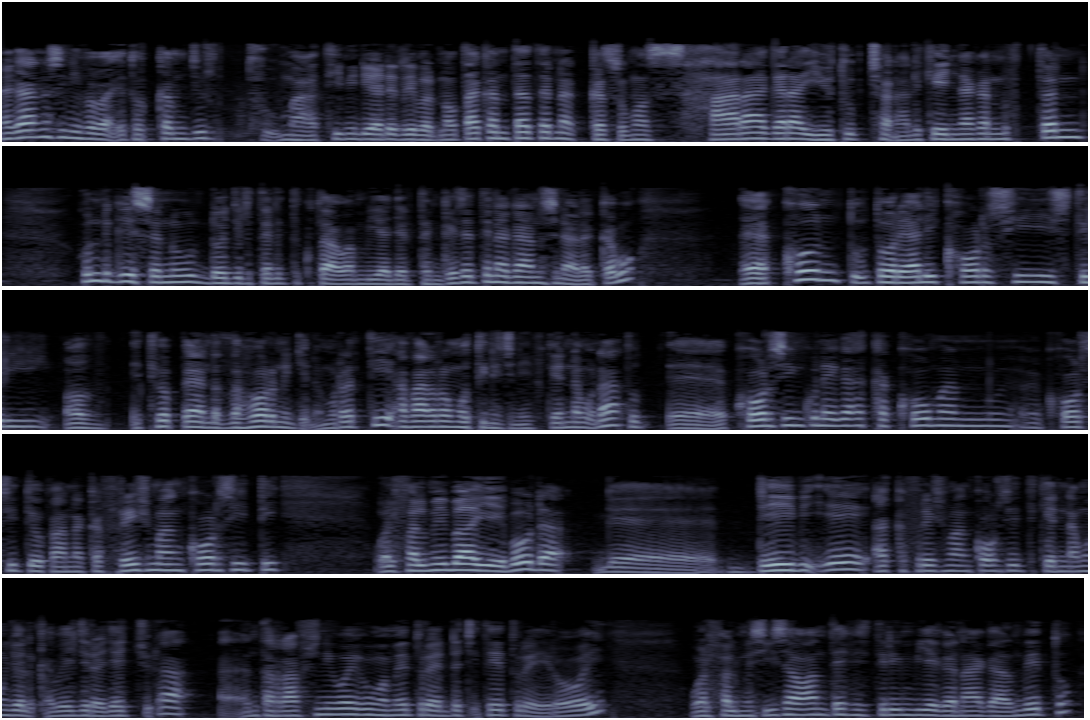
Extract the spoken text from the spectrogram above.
Nagaan isiniif baay'ee tokkam jirtu maatii miidiyaa dirree barnootaa kan taatan akkasumas haaraa gara yuutuub chaanaalii keenyaa kan dhuftan hundi keessanuu iddoo jirtanitti kutaawwan biyyaa jirtan keessatti nagaan isin haa dhaqqabu. Kun tuutoriyaalii koorsii histirii of Itoophiyaa and the Horn jedhamu irratti afaan Oromootiin isiniif kennamudha. Koorsiin kun egaa akka kooman koorsiitti yookaan akka fireeshmaan koorsiitti walfalmii baay'ee booda deebi'ee akka fireeshmaan koorsiitti kennamuu jalqabee jira jechuudha. Intaraapshinii wayii uumamee ture edda citee ture yeroo wayii walfalmisiisaa waan ta'eef histiriin biyya kanaa gaan beektu.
